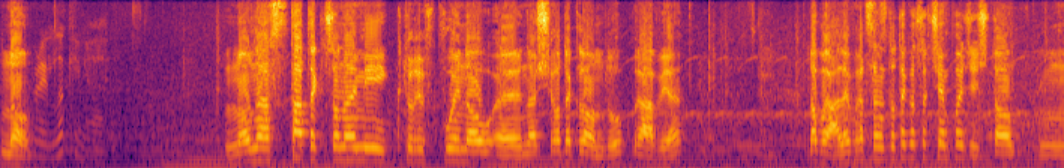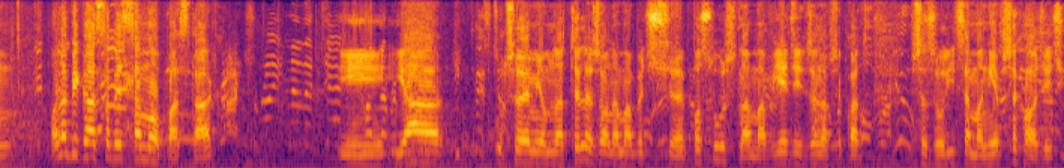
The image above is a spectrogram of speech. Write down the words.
No? No na statek co najmniej, który wpłynął e, na środek lądu, prawie. Dobra, ale wracając do tego, co chciałem powiedzieć, to mm, ona biegała sobie samopas, tak? I ja uczyłem ją na tyle, że ona ma być e, posłuszna, ma wiedzieć, że na przykład przez ulicę ma nie przechodzić.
